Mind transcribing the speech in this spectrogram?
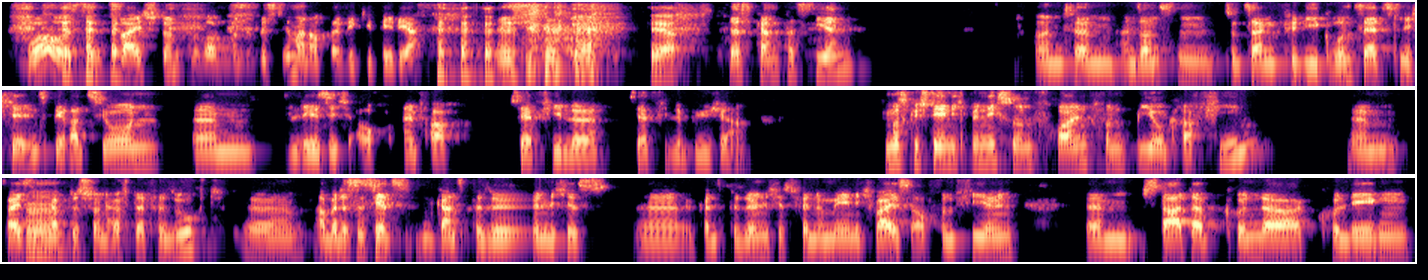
wow, es sind zwei Stunden rum und du bist immer noch bei Wikipedia. ja. Das kann passieren. Und ähm, ansonsten sozusagen für die grundsätzliche Inspiration ähm, lese ich auch einfach sehr viele, sehr viele Bücher. Ich muss gestehen, ich bin nicht so ein Freund von Biografien. Ähm, weiß, mhm. ich habe das schon öfter versucht, äh, aber das ist jetzt ein ganz persönliches, äh, ganz persönliches Phänomen. Ich weiß auch von vielen ähm, Startup-Gründer, Kollegen,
